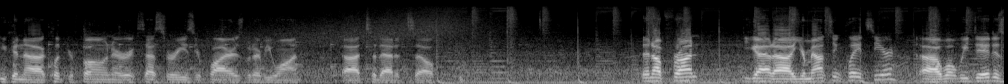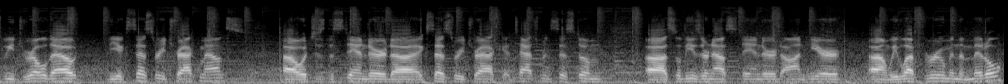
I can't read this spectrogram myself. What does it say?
You can uh, clip your phone or accessories, your pliers, whatever you want uh, to that itself. Then up front, you got uh, your mounting plates here. Uh, what we did is we drilled out the accessory track mounts, uh, which is the standard uh, accessory track attachment system. so these are now standard on here. Um, we left room in the middle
